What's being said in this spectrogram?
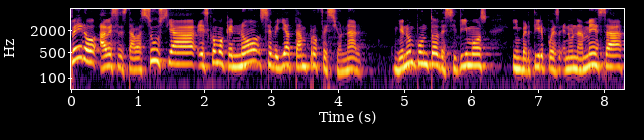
pero a veces estaba sucia, es como que no se veía tan profesional. Y en un punto decidimos invertir pues en una mesa,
